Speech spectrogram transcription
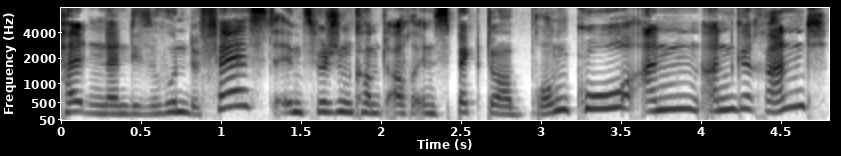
halten dann diese Hunde fest. Inzwischen kommt auch Inspektor Bronco an, angerannt.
